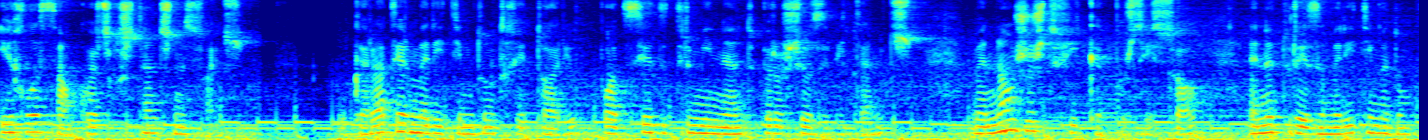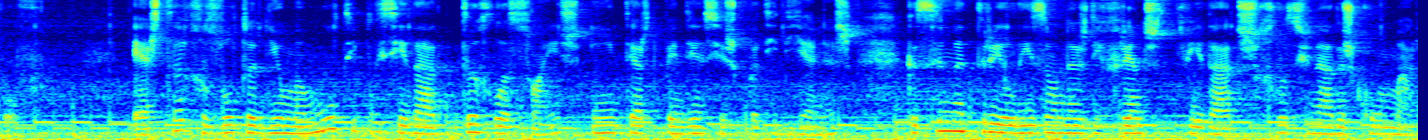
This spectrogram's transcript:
e relação com as restantes nações. O caráter marítimo de um território pode ser determinante para os seus habitantes, mas não justifica por si só a natureza marítima de um povo. Esta resulta de uma multiplicidade de relações e interdependências cotidianas que se materializam nas diferentes atividades relacionadas com o mar,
